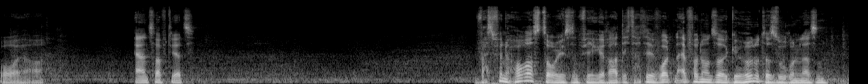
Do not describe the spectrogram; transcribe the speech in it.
Boah, ja. Ernsthaft jetzt? Was für eine Horrorstory sind wir hier gerade? Ich dachte, wir wollten einfach nur unser Gehirn untersuchen lassen.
